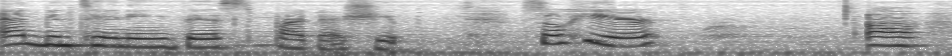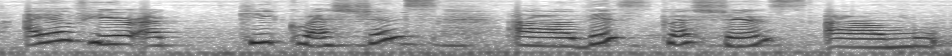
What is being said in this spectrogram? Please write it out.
and maintaining this partnership. So here, uh, I have here a key questions. Uh, these questions, um,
